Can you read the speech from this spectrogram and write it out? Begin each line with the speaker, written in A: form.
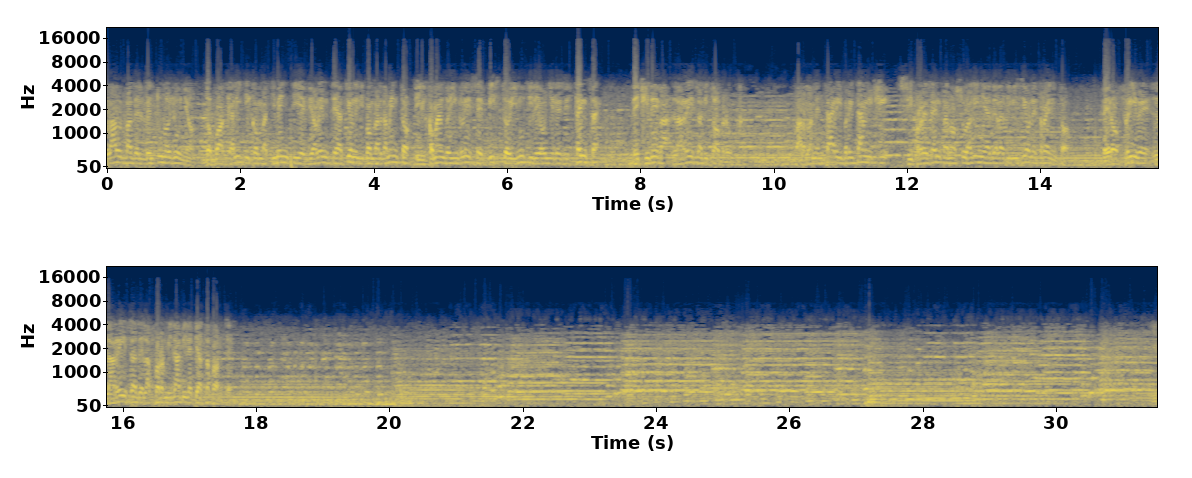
A: All'alba del 21 giugno, dopo accaniti combattimenti e violente azioni di bombardamento, il comando inglese, visto inutile ogni resistenza, decideva la resa di Tobruk. Parlamentari britannici si presentano sulla linea della divisione Trento per offrire la resa della formidabile piazzaforte.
